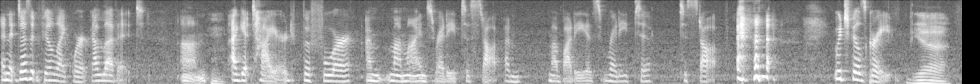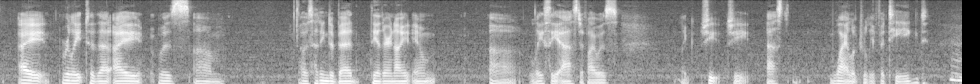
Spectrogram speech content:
and it doesn't feel like work. I love it. Um, Hmm. I get tired before I'm my mind's ready to stop. I'm my body is ready to to stop, which feels great. Yeah, I relate to that. I was um, I was heading to bed the other night, and uh, Lacey asked if I was like she she asked why I looked really fatigued, Hmm.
